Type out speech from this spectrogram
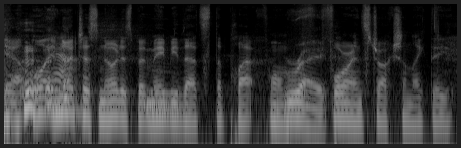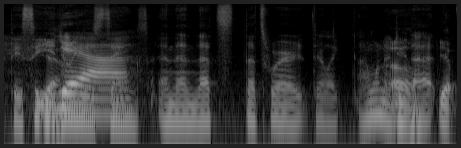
Yeah, well, and not just notice, but maybe that's the platform Right. for instruction. Like they, they see Yeah. you doing Yeah. these things, and then that's that's where they're like, I want to do Oh, that. Yep.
